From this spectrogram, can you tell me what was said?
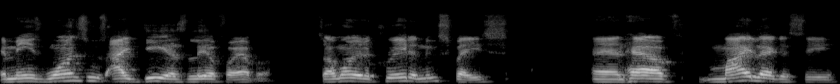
it means ones whose ideas live forever. So I wanted to create a new space and have my legacy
